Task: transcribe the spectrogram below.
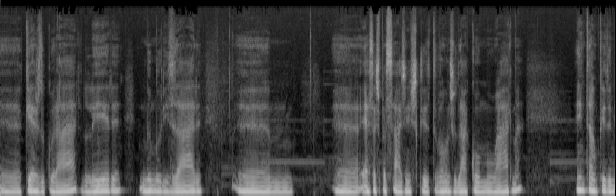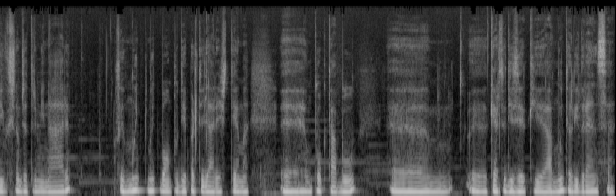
Uh, queres decorar, ler, memorizar uh, essas passagens que te vão ajudar como arma. Então, querido amigo, estamos a terminar. Foi muito, muito bom poder partilhar este tema um pouco tabu. Quero-te dizer que há muita liderança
